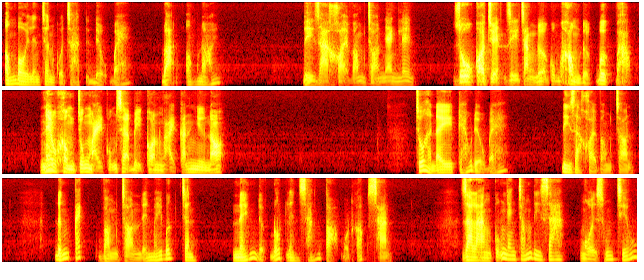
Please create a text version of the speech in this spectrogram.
Ông bôi lên chân của cha điểu bé, Đoạn ông nói, Đi ra khỏi vòng tròn nhanh lên, Dù có chuyện gì chăng nữa cũng không được bước vào. Nếu không chúng mày cũng sẽ bị con ngải cắn như nó. Chú Hà đây kéo điều bé Đi ra khỏi vòng tròn, Đứng cách vòng tròn đến mấy bước chân, Nến được đốt lên sáng tỏ một góc sàn. Già làng cũng nhanh chóng đi ra, Ngồi xuống chiếu,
